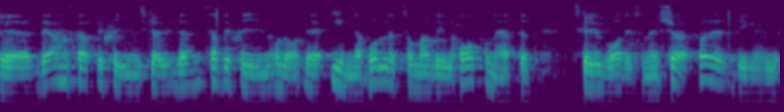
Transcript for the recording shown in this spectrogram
Eh, den strategin, ska, den strategin och då, det innehållet som man vill ha på nätet ska ju vara det som en köpare vill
